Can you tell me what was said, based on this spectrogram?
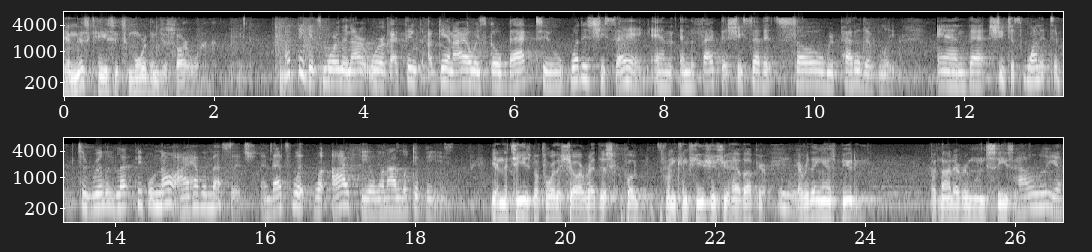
In this case, it's more than just artwork. I think it's more than artwork. I think, again, I always go back to what is she saying? And, and the fact that she said it so repetitively and that she just wanted to, to really let people know I have a message. And that's what, what I feel when I look at these. In the tease before the show, I read this quote from Confucius you have up here. Mm-hmm. Everything has beauty, but not everyone sees it. Hallelujah.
